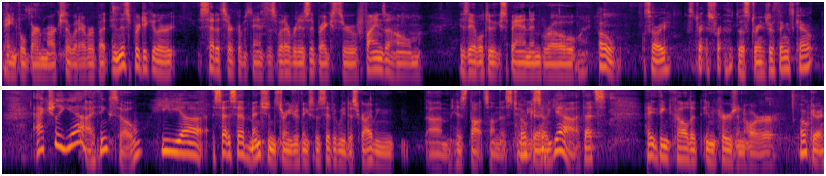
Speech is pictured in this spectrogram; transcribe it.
painful burn marks or whatever. But in this particular set of circumstances, whatever it is that breaks through finds a home, is able to expand and grow. Oh, sorry. Str- does Stranger Things count? Actually, yeah, I think so. He uh, Seb Seb mentioned Stranger Things specifically describing um, his thoughts on this to me. So yeah, that's I think he called it incursion horror. Okay.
